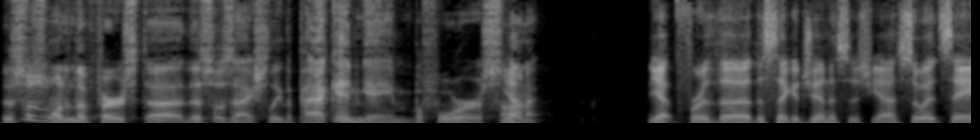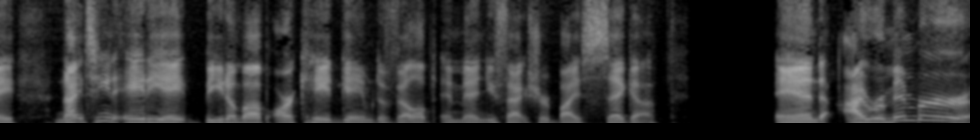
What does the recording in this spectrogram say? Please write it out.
this was one of the first. Uh, this was actually the pack-in game before Sonic. Yep, for the the Sega Genesis, yeah. So it's a 1988 beat 'em up arcade game developed and manufactured by Sega. And I remember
